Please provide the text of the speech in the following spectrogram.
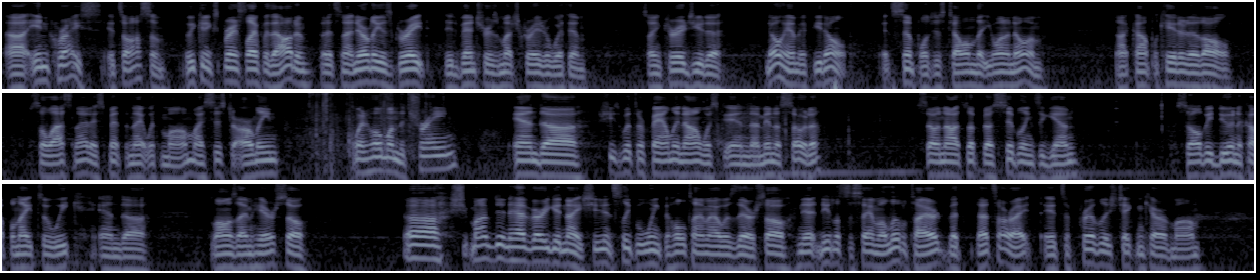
uh, in Christ. It's awesome. We can experience life without him, but it's not nearly as great. The adventure is much greater with him. So I encourage you to know him if you don't. It's simple. Just tell him that you want to know him. Not complicated at all. So last night I spent the night with mom. My sister Arlene went home on the train, and uh, she's with her family now in in uh, Minnesota. So now it's up to us siblings again. So I'll be doing a couple nights a week, and uh, as long as I'm here. So uh, she, mom didn't have a very good night. She didn't sleep a wink the whole time I was there. So needless to say, I'm a little tired, but that's all right. It's a privilege taking care of mom.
